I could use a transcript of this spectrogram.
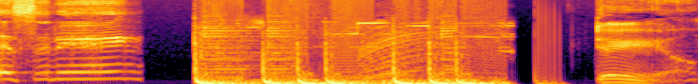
Listening? Damn.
